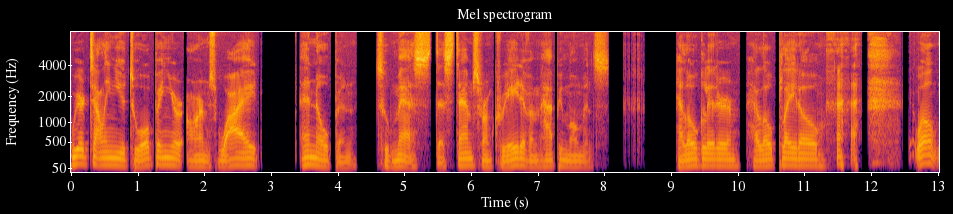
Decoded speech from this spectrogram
We're telling you to open your arms wide and open to mess that stems from creative and happy moments. Hello, glitter. Hello, Play Doh. well,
